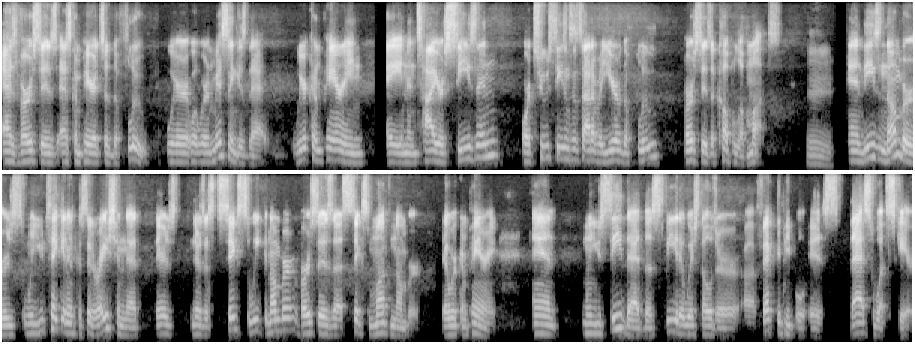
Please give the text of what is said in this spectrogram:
as versus as compared to the flu. Where what we're missing is that we're comparing a, an entire season or two seasons inside of a year of the flu versus a couple of months. Mm, And these numbers, when you take it into consideration that there's there's a six week number versus a six month number that we're comparing, and when you see that, the speed at which those are uh, affecting people is that's what's scary.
